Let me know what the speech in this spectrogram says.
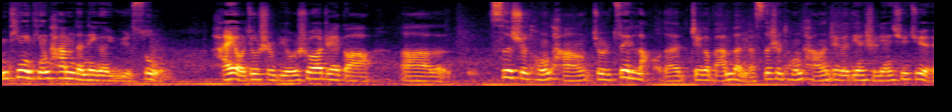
您听一听他们的那个语速，还有就是比如说这个。呃，《四世同堂》就是最老的这个版本的《四世同堂》这个电视连续剧，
